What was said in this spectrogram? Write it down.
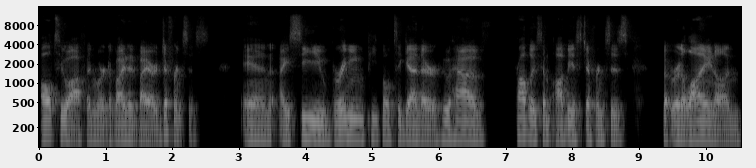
all too often we're divided by our differences. And I see you bringing people together who have probably some obvious differences, but relying on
